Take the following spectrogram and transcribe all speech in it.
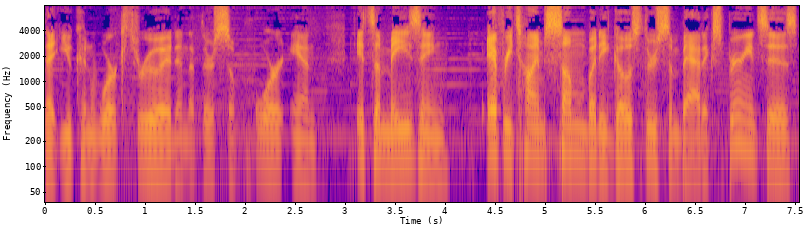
that you can work through it and that there's support and it's amazing every time somebody goes through some bad experiences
